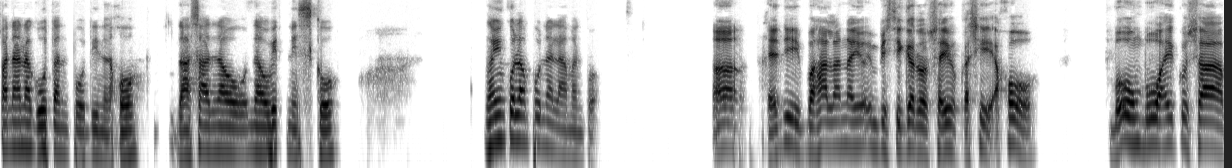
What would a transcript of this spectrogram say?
pananagutan po din ako. Nasa na, na witness ko. Ngayon ko lang po nalaman po. Ah, edi bahala na yung investigador sa iyo kasi ako buong buhay ko sa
